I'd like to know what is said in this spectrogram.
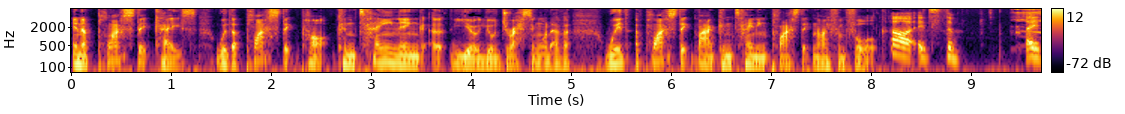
in a plastic case with a plastic pot containing uh, your your dressing, whatever, with a plastic bag containing plastic knife and fork. Oh, it's the it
